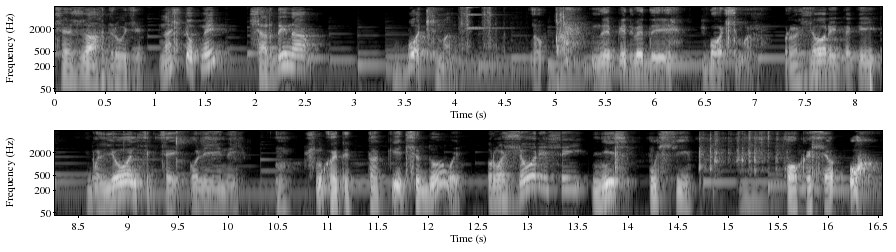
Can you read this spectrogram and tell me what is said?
Це жах, друзі. Наступний сардина Боцман. Ну, не підведи, Боцман. Прозорий такий бульйончик цей олійний. Слухайте, такий чудовий. Прозоріший, ніж усі. Поки що. Ух,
